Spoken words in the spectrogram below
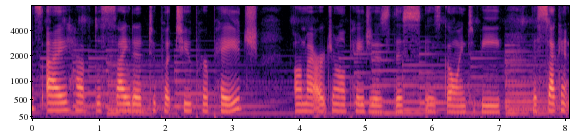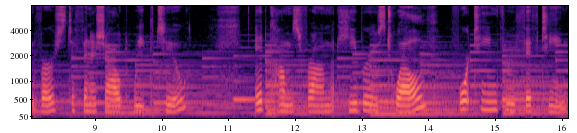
Since I have decided to put two per page on my art journal pages, this is going to be the second verse to finish out week two. It comes from Hebrews 12 14 through 15,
